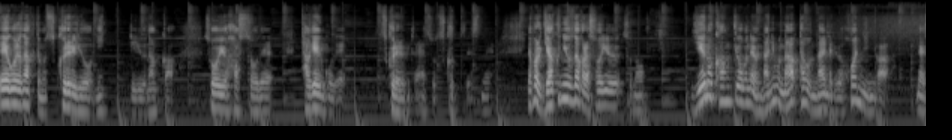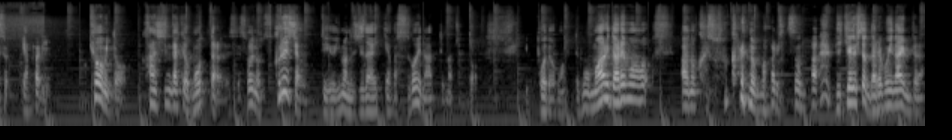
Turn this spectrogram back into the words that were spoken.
英語じゃなくても作れるようにっていうなんかそういう発想で多言語で作れるみたいなやつを作ってですね。やっぱり逆に言うとだからそういうその家の環境もね何もな多分ないんだけど本人がねやっぱり興味と関心だけを持ったらですねそういうのを作れちゃうっていう今の時代ってやっぱすごいなっていうのはちょっと一方で思ってもう周り誰もあのその彼の周りにそんな理系の人は誰もいないみたいな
